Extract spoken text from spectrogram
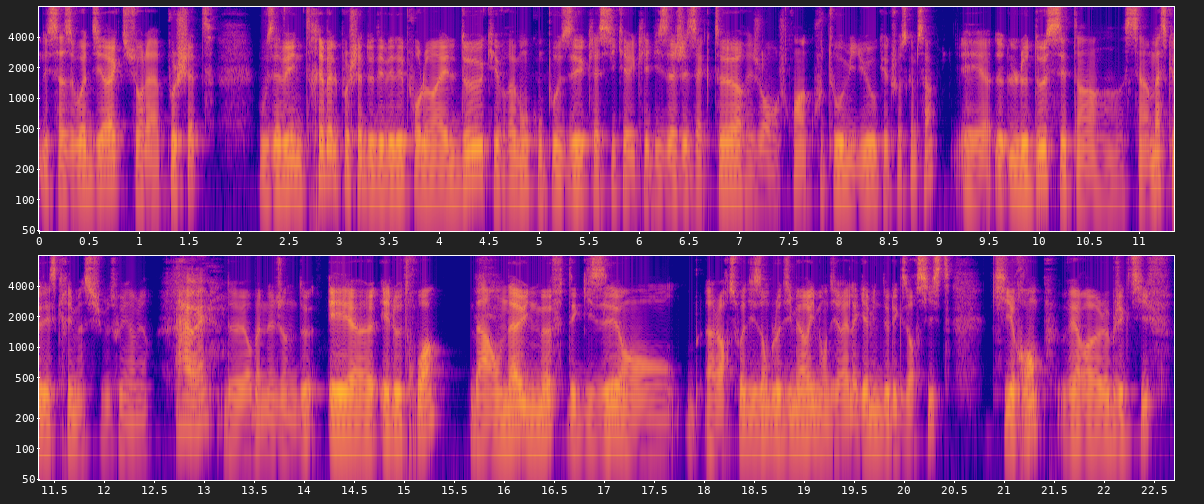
et ça se voit direct sur la pochette. Vous avez une très belle pochette de DVD pour le 1 et le 2, qui est vraiment composée classique avec les visages des acteurs, et genre, je crois, un couteau au milieu ou quelque chose comme ça. Et euh, le 2, c'est un, c'est un masque d'escrime, si je me souviens bien Ah ouais? de Urban Legend 2. Et, euh, et le 3, bah, on a une meuf déguisée en, alors, soi-disant Bloody Mary, mais on dirait la gamine de l'exorciste, qui rampe vers euh, l'objectif.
